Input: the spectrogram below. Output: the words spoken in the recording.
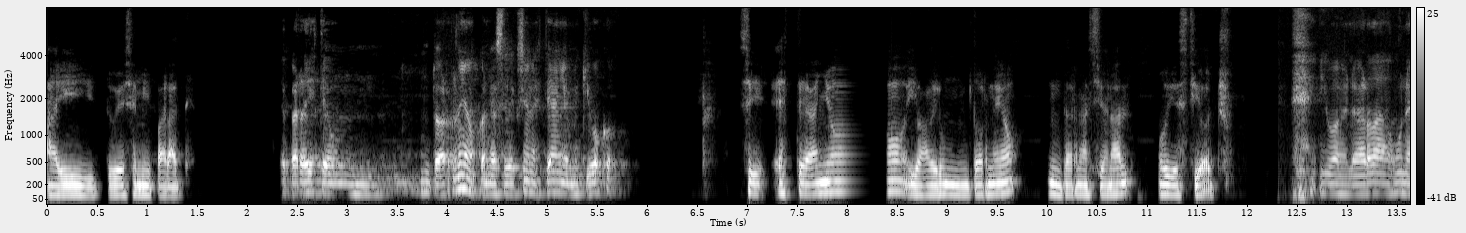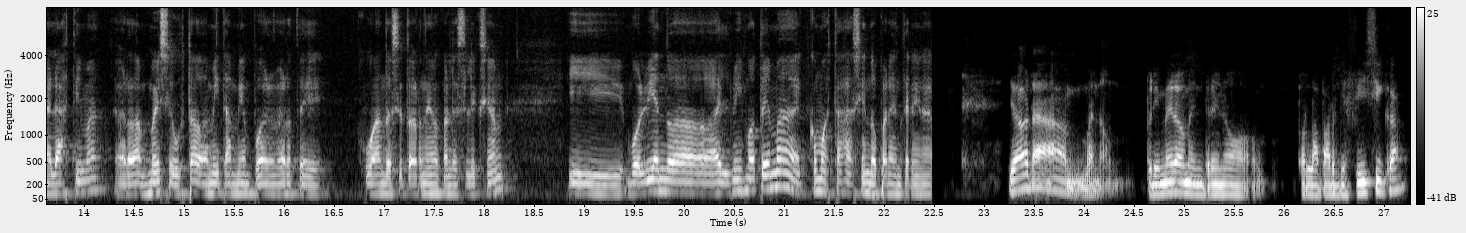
ahí tuviese mi parate. ¿Te perdiste un, torneo con la selección este año, me equivoco? Sí, este año iba a haber un torneo internacional U18. Y bueno, la verdad, una lástima. La verdad, me hubiese gustado a mí también poder verte jugando ese torneo con la selección. Y volviendo al mismo tema, ¿cómo estás haciendo para entrenar? Y ahora, bueno, primero me entreno por la parte física,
